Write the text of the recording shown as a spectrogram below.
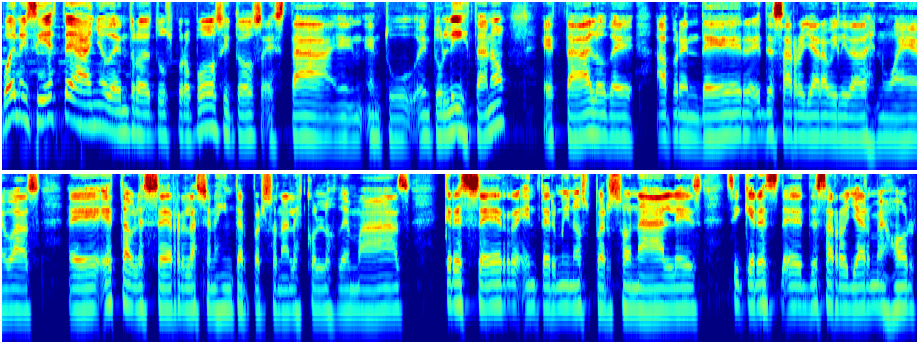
Bueno, y si este año dentro de tus propósitos está en, en, tu, en tu lista, ¿no? Está lo de aprender, desarrollar habilidades nuevas, eh, establecer relaciones interpersonales con los demás, crecer en términos personales, si quieres eh, desarrollar mejor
